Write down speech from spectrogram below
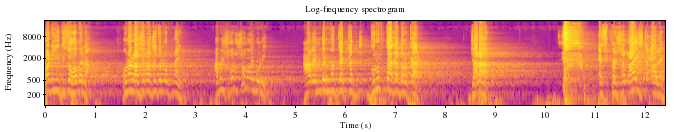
পাঠিয়ে কিছু হবে না, ওনার আশেপাশে তো লোক নাই। আমি সব সময় বলি, আলেমদের মধ্যে একটা গ্রুপ থাকা দরকার, যারা স্পেশালাইজড আলেম,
